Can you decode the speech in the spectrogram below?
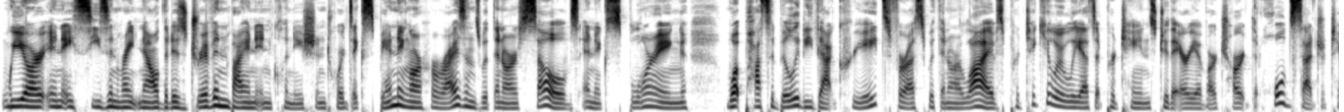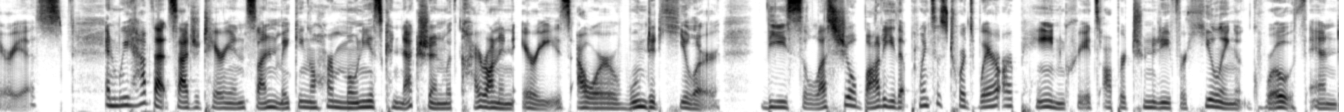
We are in a season right now that is driven by an inclination towards expanding our horizons within ourselves and exploring what possibility that creates for us within our lives, particularly as it pertains to the area of our chart that holds Sagittarius. And we have that Sagittarian sun making a harmonious connection with Chiron and Aries, our wounded healer the celestial body that points us towards where our pain creates opportunity for healing, growth, and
